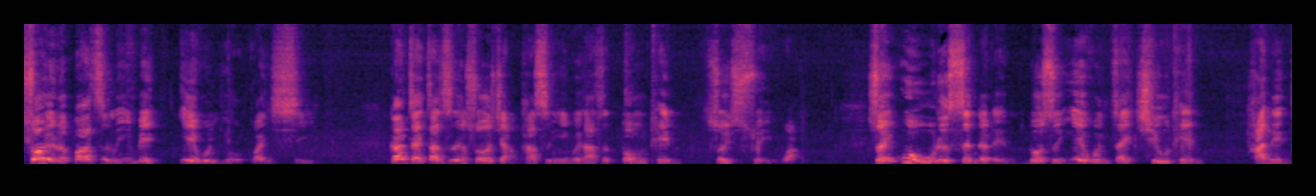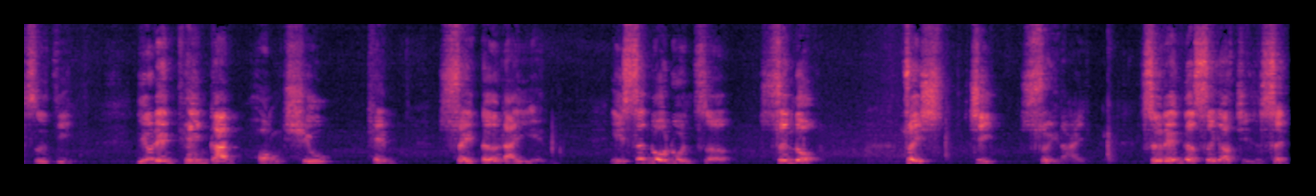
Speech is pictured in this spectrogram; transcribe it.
所有的八字里面月份有关系。刚才张先生所讲，他是因为他是冬天，所以水旺，所以戊午日生的人，若是月份在秋天寒冷之地，流年天干逢秋天，水得来源，以生若论则，生若最忌水来，此年的事要谨慎，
